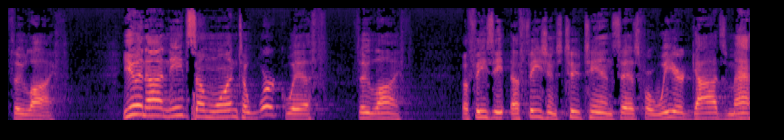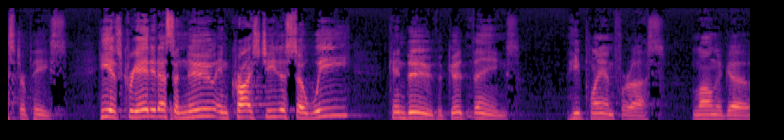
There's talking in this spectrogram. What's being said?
through life. You and I need someone to work with through life. Ephesians 2:10 says for we are God's masterpiece. He has created us anew in Christ Jesus so we can do the good things he planned for us long ago.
